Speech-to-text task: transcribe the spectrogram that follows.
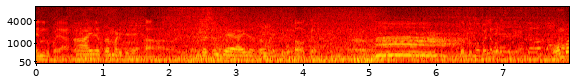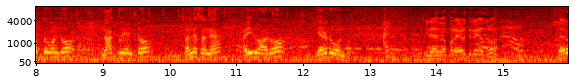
ಐನೂರು ರೂಪಾಯಾ? ಹಾಂ ಐನೂರು ರೂಪಾಯಿ ಮಾಡಿದ್ದೀವಿ. ಹಾಂ ಹಾಂ. ಬಸ್ಸಿಗೆ ಐದು ರೂಪಾಯಿ ಮಾಡಿದ್ದೀವಿ. Okay okay. ತಮ್ಮದು ಮೊಬೈಲ್ ನಂಬರ್ ಸರಿ ಒಂಬತ್ತು ಒಂದು ನಾಲ್ಕು ಎಂಟು ಸೊನ್ನೆ ಸೊನ್ನೆ ಐದು ಆರು ಎರಡು ಒಂದು. ಇದೇ ವ್ಯಾಪಾರ ಹೇಳ್ತೀರಿ ಏನಾದರೂ? ಸರ್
